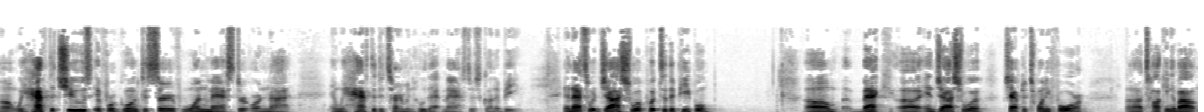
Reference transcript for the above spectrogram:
Uh, we have to choose if we're going to serve one master or not, and we have to determine who that master is going to be. And that's what Joshua put to the people um, back uh, in Joshua chapter 24, uh, talking about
